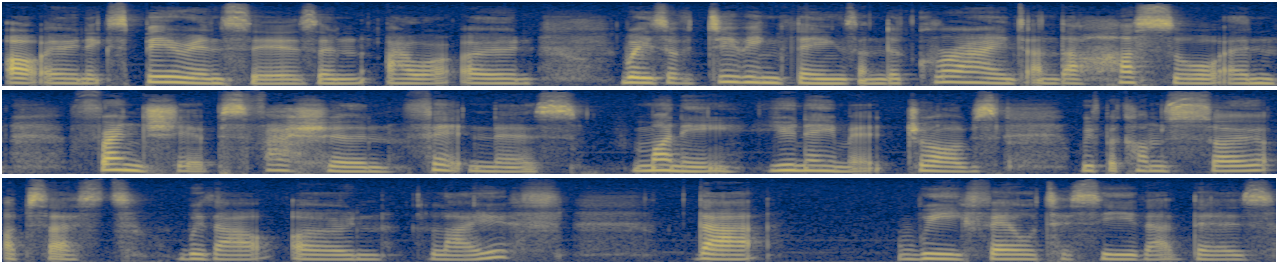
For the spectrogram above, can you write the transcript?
our own experiences and our own ways of doing things and the grind and the hustle and friendships, fashion, fitness, money, you name it, jobs. We've become so obsessed with our own life that we fail to see that there's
